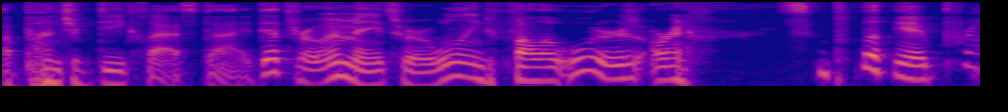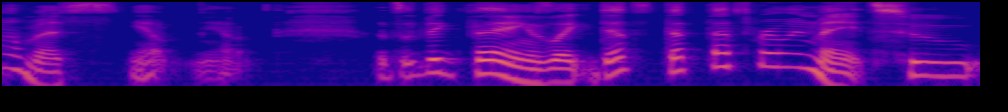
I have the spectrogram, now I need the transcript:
A bunch of D class died. Death row inmates who are willing to follow orders are in high supply, I promise. Yep, yep. That's a big thing. Is like that's that that's row inmates who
